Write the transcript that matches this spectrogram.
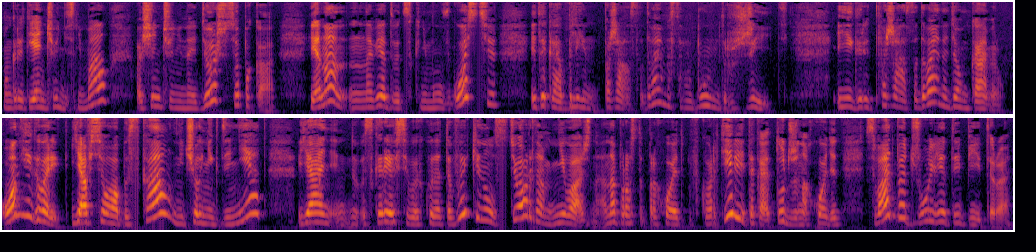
Он говорит, я ничего не снимал, вообще ничего не найдешь, все, пока. И она наведывается к нему в гости и такая, блин, пожалуйста, давай мы с тобой будем дружить. И говорит, пожалуйста, давай найдем камеру. Он ей говорит, я все обыскал, ничего нигде нет, я, скорее всего, их куда-то выкинул, стер там, неважно. Она просто проходит в квартире и такая тут же находит свадьба Джульетты и Питера,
